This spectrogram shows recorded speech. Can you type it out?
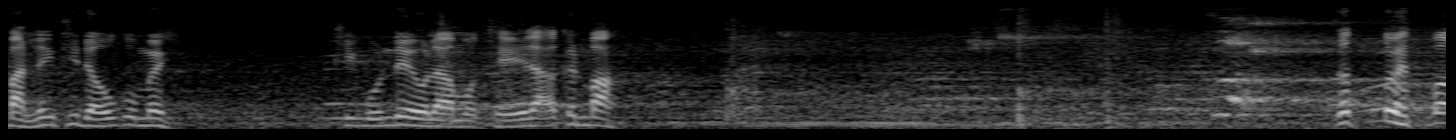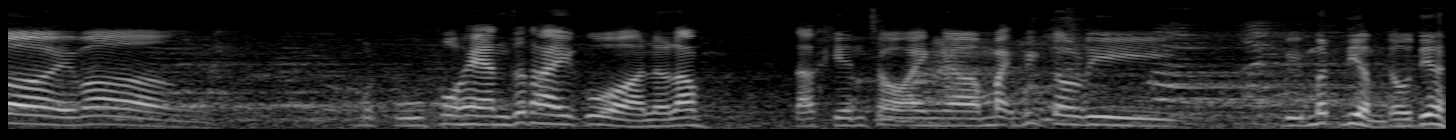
bản lĩnh thi đấu của mình. Khi bốn đều là một thế đã cân bằng. Rất tuyệt vời, vâng. Một cú forehand rất hay của L5 Đã khiến cho anh ờ, Mạnh Victory bị mất điểm đầu tiên.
